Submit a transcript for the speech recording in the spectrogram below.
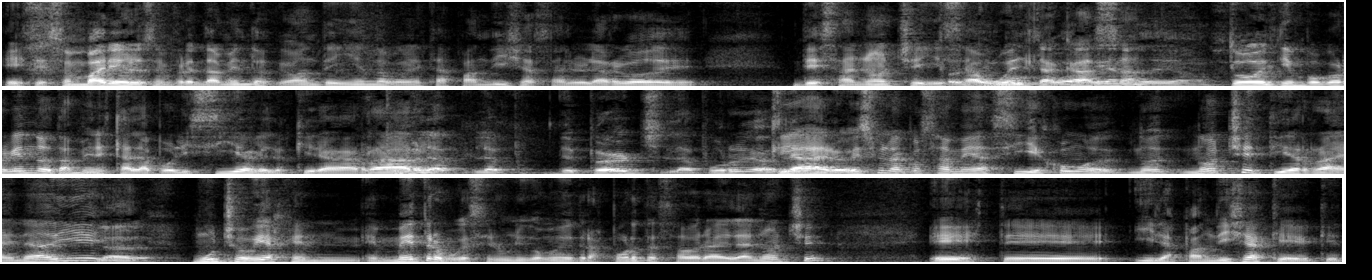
Este, son varios los enfrentamientos que van teniendo con estas pandillas a lo largo de, de esa noche y Todo esa vuelta a casa. digamos. Todo el tiempo corriendo. También está la policía que los quiere agarrar. La, la- The Purge, la purga. Claro, es una cosa media así. Es como no- noche, tierra de nadie. Claro. Mucho viaje en, en metro porque es el único medio de transporte a esa hora de la noche. Este, y las pandillas que, que,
